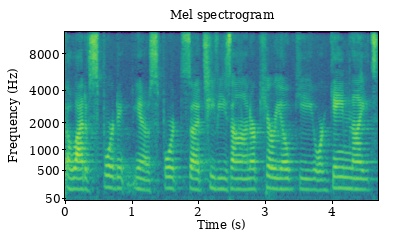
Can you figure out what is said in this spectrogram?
a lot of sporting, you know, sports uh, TVs on or karaoke or game nights,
